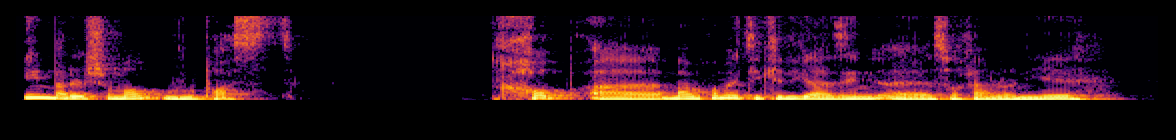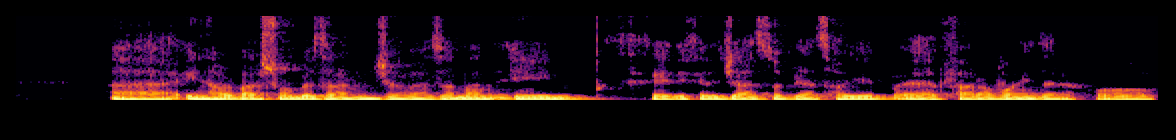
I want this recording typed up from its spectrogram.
این برای شما اروپاست. خب من می‌خوام یه تیکه دیگه از این سخنرانی اینها رو برای شما بذارم اینجا. من این خیلی خیلی جذابیت های فراوانی داره. خب.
